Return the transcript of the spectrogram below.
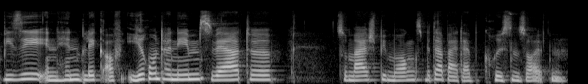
wie Sie in Hinblick auf Ihre Unternehmenswerte zum Beispiel morgens Mitarbeiter begrüßen sollten.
